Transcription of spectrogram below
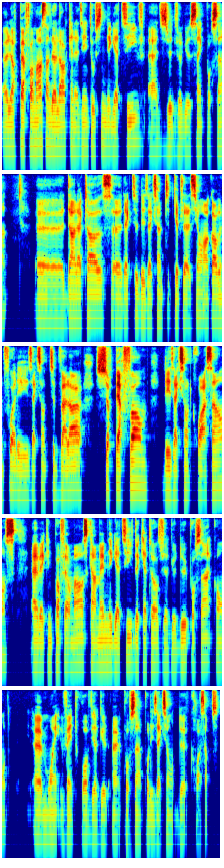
leur performance en dollars canadiens est aussi négative à 18,5 euh, dans la classe euh, d'actifs des actions de petite capitalisation, encore une fois, les actions de type valeur surperforment les actions de croissance avec une performance quand même négative de 14,2% contre euh, moins 23,1% pour les actions de croissance.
